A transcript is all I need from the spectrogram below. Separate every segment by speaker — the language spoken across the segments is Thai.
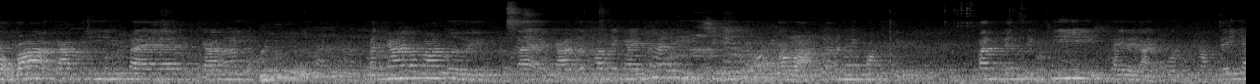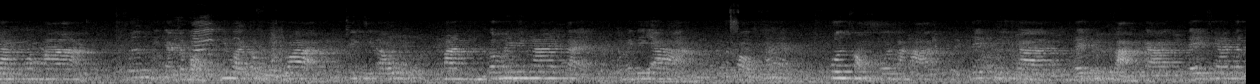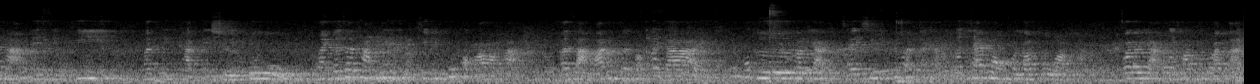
Speaker 1: บอกว่าการมีแฟนการมีคู่มันง่ายมากๆเลย แต่การจะทำยังไงให้ชีวิตของเราอะมันมีความสุขมันเป็นสิ่งที่ใครหลาย ๆ คนทำได้ยากมากๆซึ่งอยากจะบอกพี่ไว้กับโบ๊ทว่าจริงๆแล้วมันก็ไม่ได้ง่ายแต่ก็ไม่ได้ยากขอแค่คนสองคนนะคะได้คุยกันได้ปรึกษากันได้แก้ปัญหาในสิ่งที่มันติดขัดในชีวิตคู่ คือเราอยากใช้ชีวิตคู่แบบไหนเราก็แค่มองคนรอบตัวค่ะว่าเราอยากมีความสุขแบบไหน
